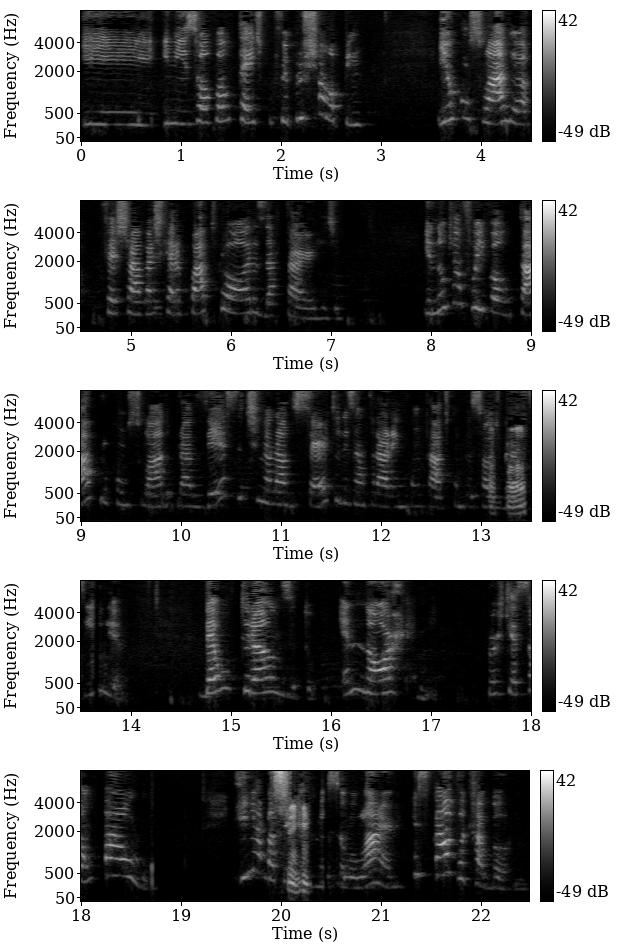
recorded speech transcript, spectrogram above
E, e nisso eu voltei, tipo, fui pro shopping. E o consulado fechava, acho que era quatro horas da tarde. E no que eu fui voltar pro consulado para ver se tinha dado certo eles entrarem em contato com o pessoal de Brasília, deu um trânsito enorme porque São Paulo. E a bateria Sim. do meu celular estava acabando.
